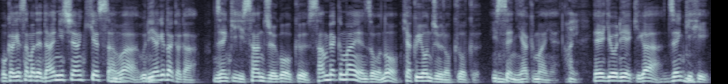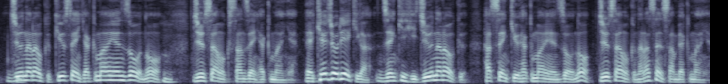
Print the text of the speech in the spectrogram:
おかげさまで第二四半期決算は売上高が前期比35億300万円増の146億1200万円、うん。はい、営業利益が前期比17億9100万円増の13億3100万円、えー、経常利益が前期比17億8900万円増の13億7300万円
